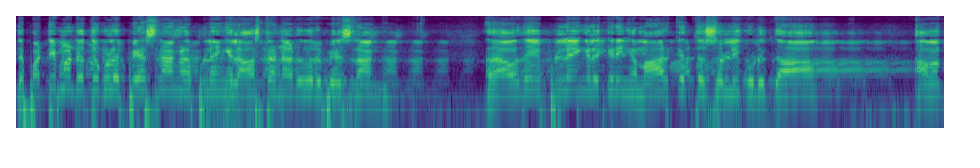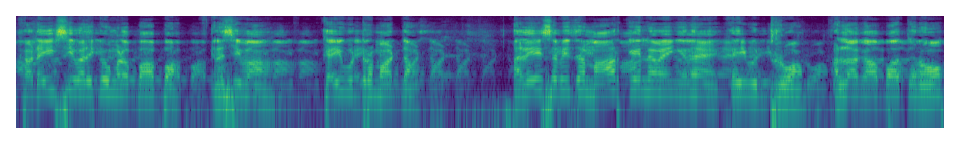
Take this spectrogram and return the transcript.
இந்த பட்டிமன்றத்துக்குள்ள பேசுனாங்க பிள்ளைங்க லாஸ்டா நடுவர் பேசுனாங்க. அதாவது பிள்ளைங்களுக்கு நீங்க மார்க்கத்தை சொல்லி கொடுத்தா அவன் கடைசி வரைக்கும் உங்களை பார்ப்பான். என்ன செய்வான்? கை விட்டுற மாட்டான். அதே சமயத்தில் மார்க்கையில் வைங்களேன் கை விட்டுருவான். நல்லா காப்பாற்றணும்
